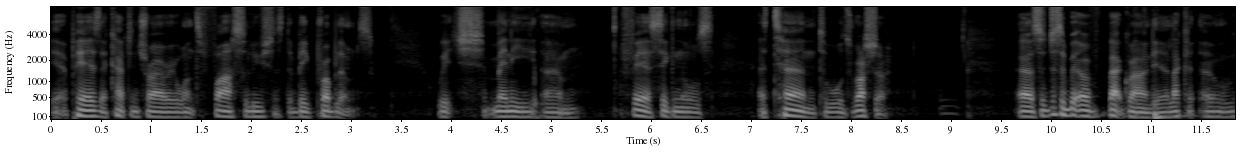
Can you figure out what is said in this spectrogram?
It appears that Captain Traore wants fast solutions to big problems, which many um, fear signals a turn towards Russia. Uh, so just a bit of background here. Like um,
